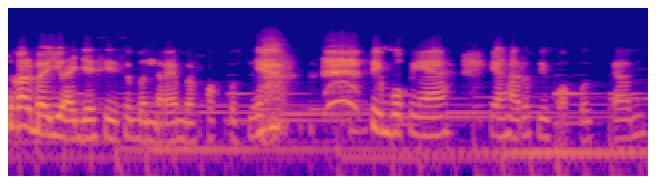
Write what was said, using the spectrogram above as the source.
tukar baju aja sih sebenarnya berfokusnya sibuknya yang harus difokuskan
